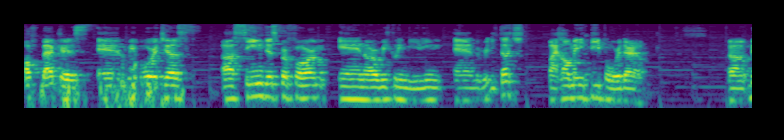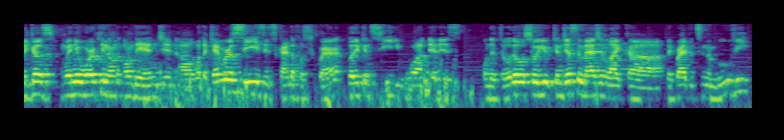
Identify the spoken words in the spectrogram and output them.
of backers, and we were just uh, seeing this perform in our weekly meeting and really touched by how many people were there. Uh, because when you're working on, on the engine, uh, what the camera sees is kind of a square, but you can see what it is on the total. So you can just imagine like uh, the credits in a movie.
